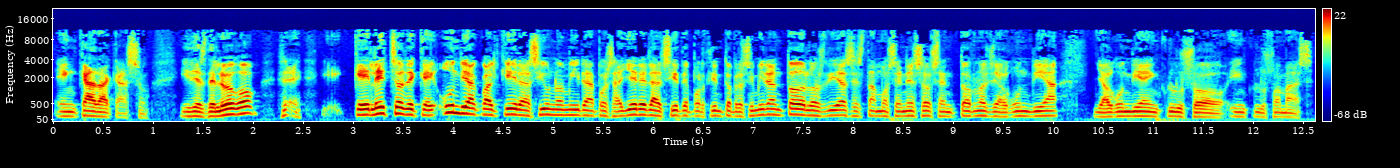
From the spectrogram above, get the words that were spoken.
en cada caso. Y desde luego, que el hecho de que un día cualquiera, si uno mira, pues allí ayer era el 7%, pero si miran todos los días estamos en esos entornos y algún día y algún día incluso incluso más.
